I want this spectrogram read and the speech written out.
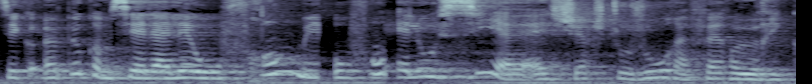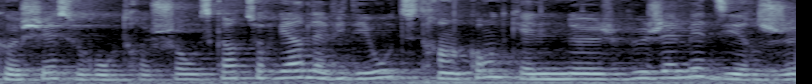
c'est un peu comme si elle allait au front, mais au fond, elle aussi, elle, cherche toujours à faire un ricochet sur autre chose. Quand tu regardes la vidéo, tu te rends compte qu'elle ne veut jamais dire je.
